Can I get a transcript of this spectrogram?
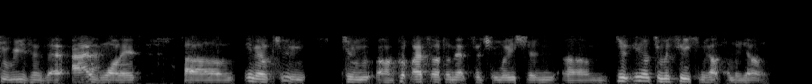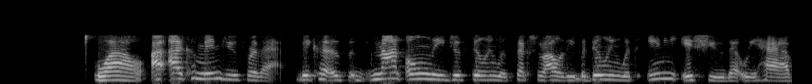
two reasons that I wanted, um, you know, to to uh, put myself in that situation, um, to, you know, to receive some help from Iyanla. Wow, I, I commend you for that because not only just dealing with sexuality, but dealing with any issue that we have,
